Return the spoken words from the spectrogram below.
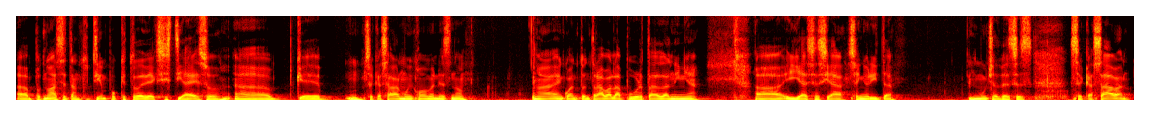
Ah, pues no hace tanto tiempo que todavía existía eso, ah, que mm, se casaban muy jóvenes, ¿no? Ah, en cuanto entraba la pubertad la niña y ya se hacía señorita, muchas veces se casaban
